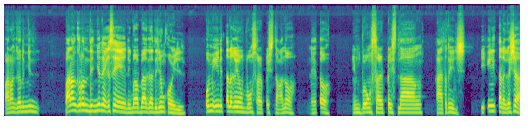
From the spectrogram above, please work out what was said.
Parang ganun yun. Parang ganun din yun eh, kasi nagbabaga din yung coil. Umiinit talaga yung buong surface ng ano, nito. Yung buong surface ng cartridge iinit talaga siya.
